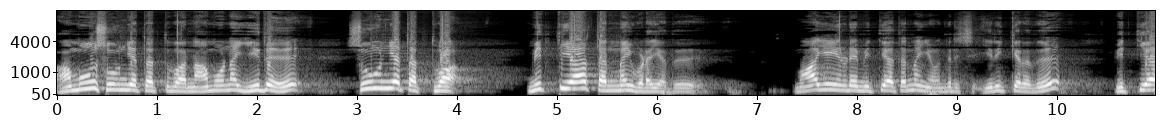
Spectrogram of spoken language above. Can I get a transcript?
அமு சூன்ய தத்துவான்னா அமுன்னா இது சூன்ய தத்வா மித்தியா தன்மை உடையது. மாயையினுடைய மித்தியா தன்மை இங்கே வந்துருச்சு. இருக்கிறது மித்தியா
